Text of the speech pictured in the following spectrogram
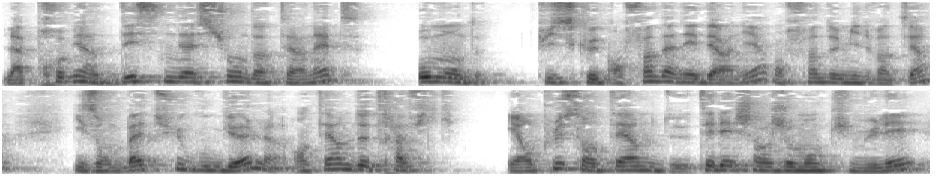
la première destination d'internet au monde, puisque en fin d'année dernière, en fin 2021, ils ont battu Google en termes de trafic. Et en plus, en termes de téléchargement cumulé,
